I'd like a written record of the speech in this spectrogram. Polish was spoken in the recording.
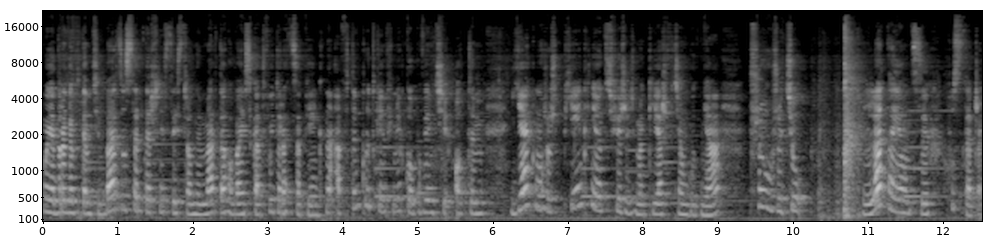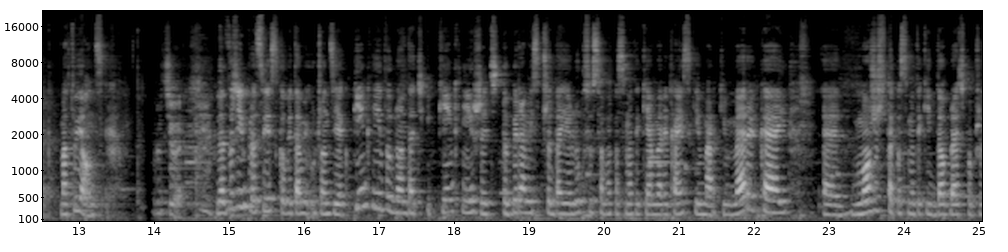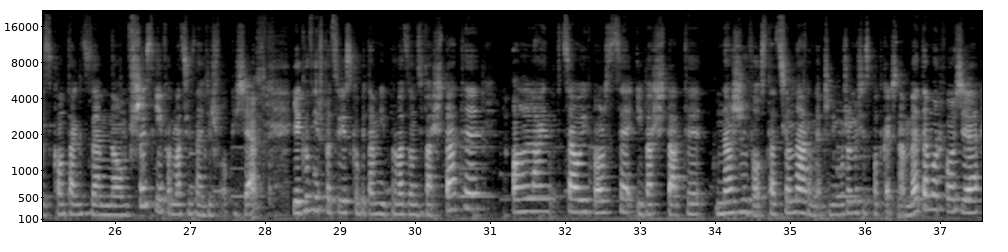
Moja droga, witam Cię bardzo serdecznie z tej strony Marta Chowańska, Twój doradca piękna, a w tym krótkim filmiku opowiem Ci o tym, jak możesz pięknie odświeżyć makijaż w ciągu dnia przy użyciu latających chusteczek matujących. Wróciły. Na co dzień pracuję z kobietami ucząc jak piękniej wyglądać i piękniej żyć. Dobieram i sprzedaję luksusowe kosmetyki amerykańskiej marki Mary Kay. E, Możesz te kosmetyki dobrać poprzez kontakt ze mną. Wszystkie informacje znajdziesz w opisie. Jak również pracuję z kobietami prowadząc warsztaty online w całej Polsce i warsztaty na żywo, stacjonarne, czyli możemy się spotkać na metamorfozie,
